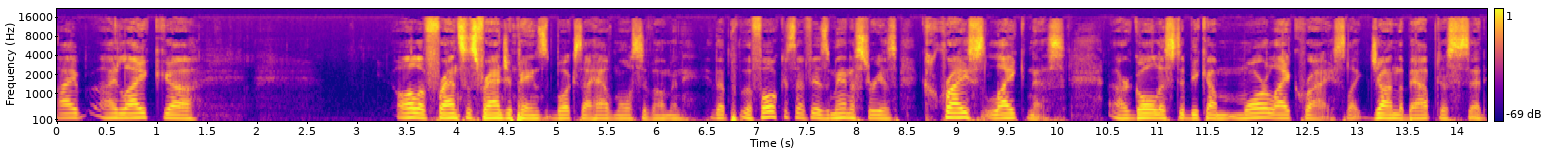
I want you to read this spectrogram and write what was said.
I I like uh, all of Francis Frangipane's books. I have most of them, and the the focus of his ministry is Christ likeness. Our goal is to become more like Christ. Like John the Baptist said,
